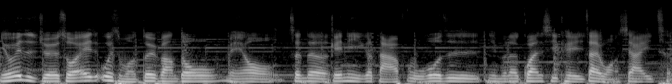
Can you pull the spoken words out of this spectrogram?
你会一直觉得说，哎，为什么对方都没有真的给你一个答复，或是你们的关系可以再往下一层？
